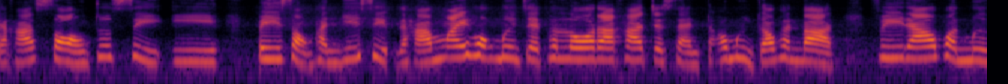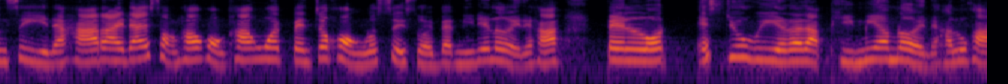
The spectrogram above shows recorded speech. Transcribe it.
นะคะ 2.4e ปี 2020 นะคะ ไม่ 67,000 โล ราคา 799,000 บาท ฟรีดาวน์ผ่อน 14,000นะคะ รายได้ 2 เท่าของค่างวด เป็นเจ้าของรถสวยๆ แบบนี้ได้เลยนะคะ เป็นรถ SUV ระดับพรีเมียมเลยนะคะ ลูกค้า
